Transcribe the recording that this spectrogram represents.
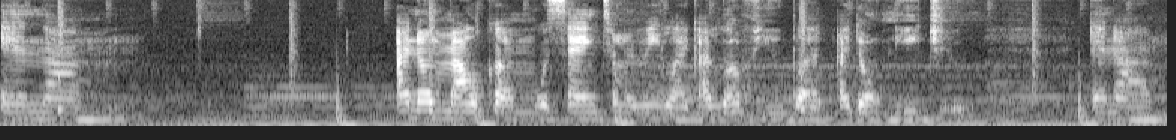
And um, I know Malcolm was saying to Marie, like, I love you, but I don't need you. And, um,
